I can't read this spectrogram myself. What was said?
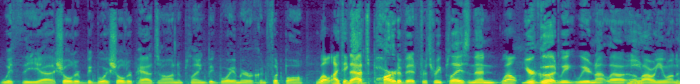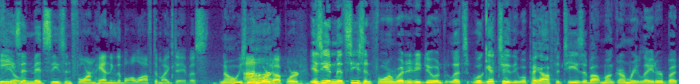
with the uh, shoulder big boy shoulder pads on and playing big boy American football. Well, I think That's Trub- part of it for three plays, and then Well- you're good. We we're not allow- he- allowing you on the he's field. He's in mid-season form, handing the ball off to Mike Davis. no, he's not. Onward, upward. Is he in midseason form? What did he do? And let's we'll get to the we'll pay off the tease about Montgomery later, but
